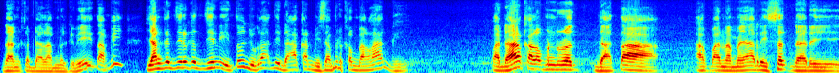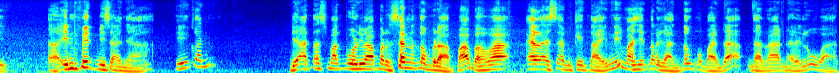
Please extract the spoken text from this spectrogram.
dan ke dalam negeri, tapi yang kecil-kecil itu juga tidak akan bisa berkembang lagi. Padahal kalau menurut data apa namanya riset dari eh, Infit misalnya, itu kan di atas 45% atau berapa bahwa LSM kita ini masih tergantung kepada dana dari luar.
